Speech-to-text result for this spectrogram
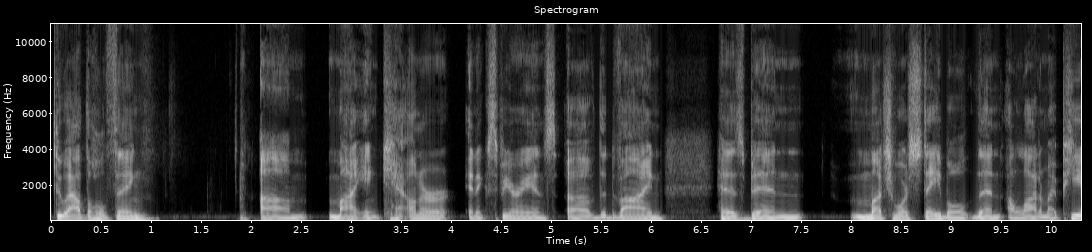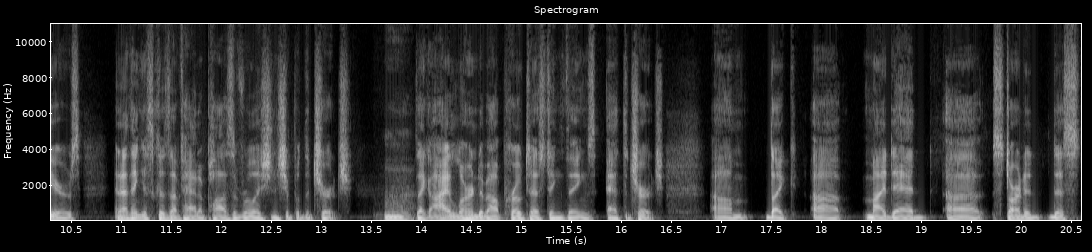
throughout the whole thing, um, my encounter and experience of the divine has been much more stable than a lot of my peers. And I think it's because I've had a positive relationship with the church. Like I learned about protesting things at the church. Um, like uh, my dad uh, started this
